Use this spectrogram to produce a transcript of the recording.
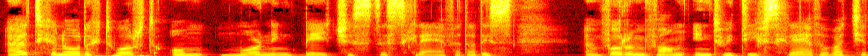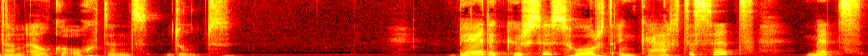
uitgenodigd wordt om morning pages te schrijven. Dat is een vorm van intuïtief schrijven wat je dan elke ochtend doet. Bij de cursus hoort een kaartenset met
